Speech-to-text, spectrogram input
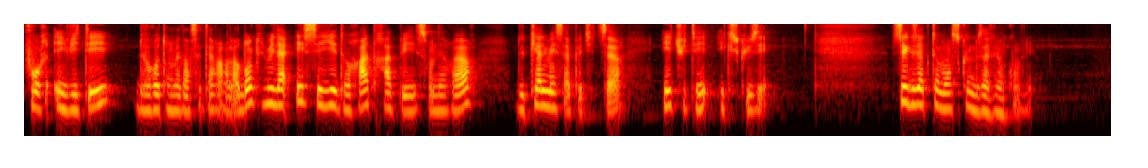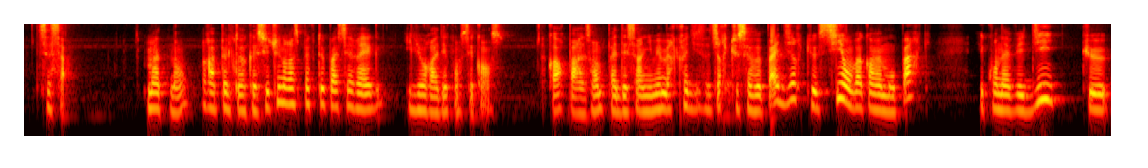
pour éviter de retomber dans cette erreur-là. Donc lui, il a essayé de rattraper son erreur, de calmer sa petite sœur, et tu t'es excusé. C'est exactement ce que nous avions convenu. C'est ça. Maintenant, rappelle-toi que si tu ne respectes pas ces règles, il y aura des conséquences. D'accord? Par exemple, pas de dessin animé mercredi. C'est-à-dire que ça ne veut pas dire que si on va quand même au parc et qu'on avait dit que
